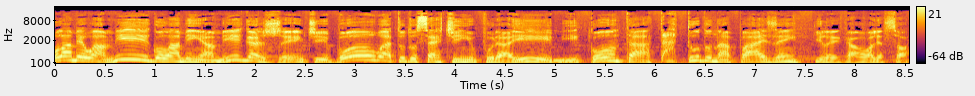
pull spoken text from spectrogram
Olá, meu amigo, olá, minha amiga, gente boa, tudo certinho por aí? Me conta, tá tudo na paz, hein? Que legal, olha só.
